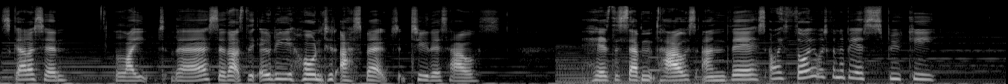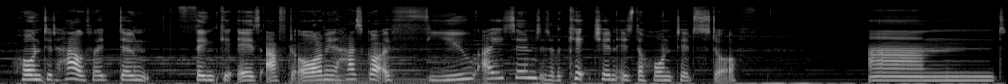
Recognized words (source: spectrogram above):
skeleton light there. So that's the only haunted aspect to this house. Here's the seventh house and this. Oh, I thought it was going to be a spooky haunted house. I don't think it is after all. I mean, it has got a few items. So the kitchen is the haunted stuff. And...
